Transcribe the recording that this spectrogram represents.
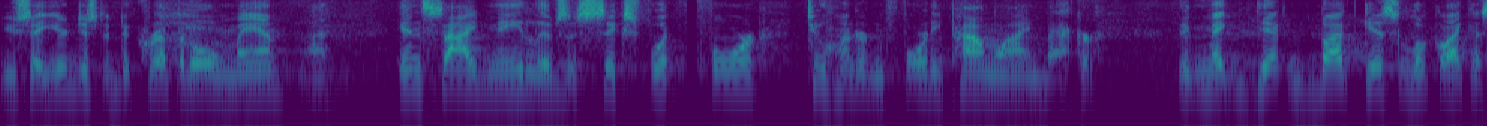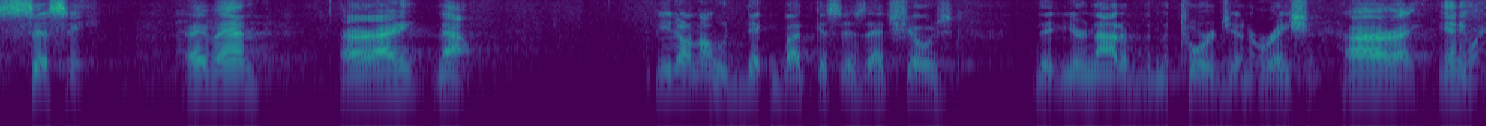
You say, You're just a decrepit old man. I, inside me lives a six foot four, 240 pound linebacker that can make Dick Butkus look like a sissy. Amen? All righty? Now, if you don't know who Dick Butkus is, that shows that you're not of the mature generation. All right, anyway.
